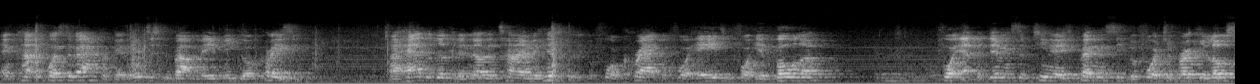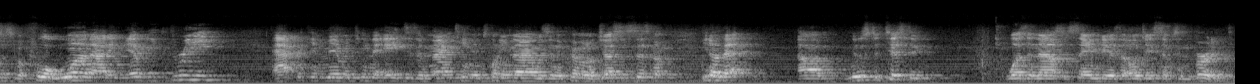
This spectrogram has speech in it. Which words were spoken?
and conquest of Africa, and it just about made me go crazy. I had to look at another time in history before crack, before AIDS, before Ebola, before epidemics of teenage pregnancy, before tuberculosis, before one out of every three African men between the ages of 19 and 29 was in the criminal justice system. You know, that um, new statistic was announced the same day as the O.J. Simpson verdict.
